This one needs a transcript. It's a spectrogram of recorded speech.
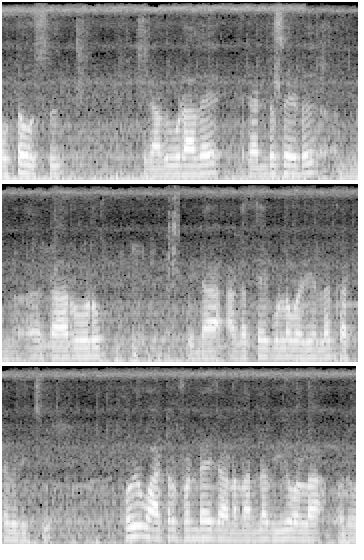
ഔട്ട് ഹൗസ് പിന്നെ അതുകൂടാതെ രണ്ട് സൈഡ് ടാർ റോഡും പിന്നെ അകത്തേക്കുള്ള വഴിയെല്ലാം കട്ട വിരിച്ച് ഫുൾ വാട്ടർ ഫ്രണ്ടേജാണ് നല്ല വ്യൂ ഉള്ള ഒരു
